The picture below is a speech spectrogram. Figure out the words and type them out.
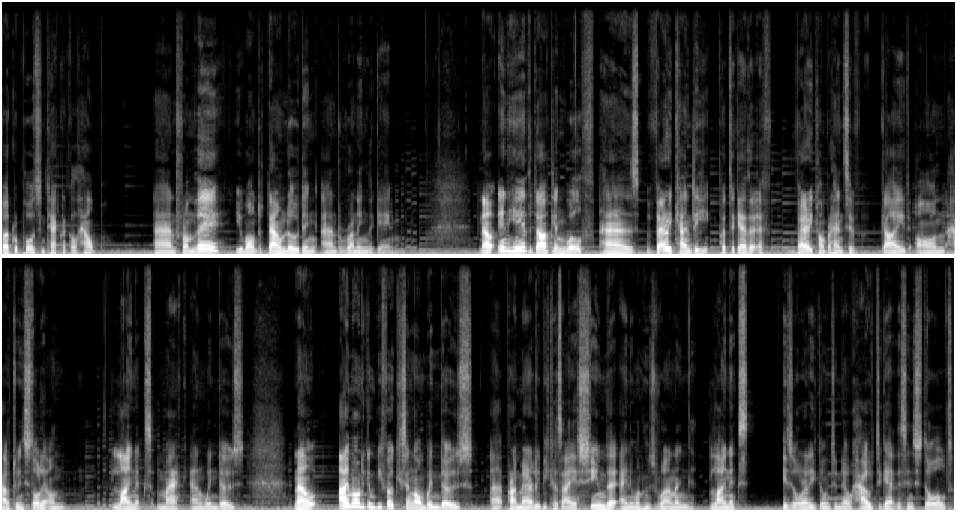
bug reports and technical help. And from there, you want downloading and running the game. Now in here, the Darkling Wolf has very kindly put together a very comprehensive guide on how to install it on Linux, Mac and Windows. Now, I'm only going to be focusing on Windows uh, primarily because I assume that anyone who's running Linux is already going to know how to get this installed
